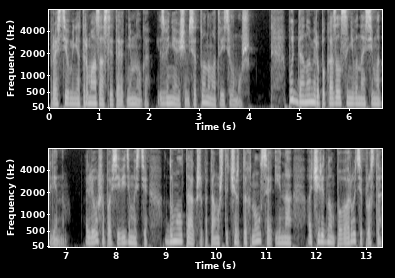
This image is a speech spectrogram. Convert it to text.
«Прости, у меня тормоза слетают немного», — извиняющимся тоном ответил муж. Путь до номера показался невыносимо длинным. Лёша, по всей видимости, думал так же, потому что чертыхнулся и на очередном повороте просто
